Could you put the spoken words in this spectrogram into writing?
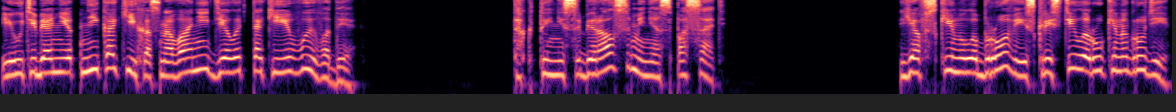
и у тебя нет никаких оснований делать такие выводы. Так ты не собирался меня спасать? Я вскинула брови и скрестила руки на груди.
